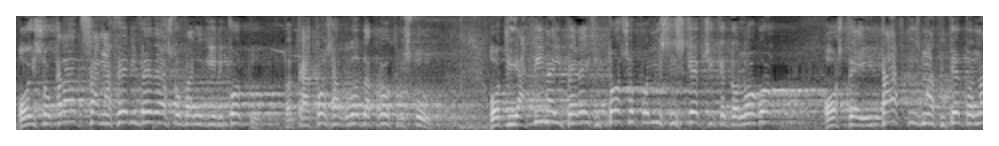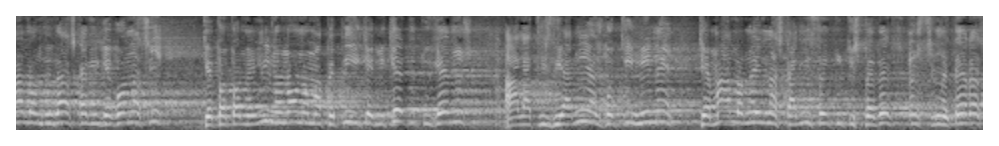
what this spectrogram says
ο Ισοκράτης αναφέρει βέβαια στο πανηγυρικό του, το 380 π.Χ. ότι η Αθήνα υπερέχει τόσο πολύ στη σκέψη και το λόγο, ώστε οι ταύτης μαθητέ των άλλων διδάσκαλοι γεγόναση και το των Ελλήνων όνομα πεποίη και μικέτη του γένους, αλλά της διανοίας δοκίν είναι και μάλλον Έλληνας καλύστε του της παιδεύσεως της μετέρας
